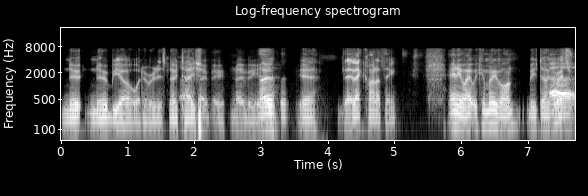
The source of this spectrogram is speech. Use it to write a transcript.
Nubio or whatever it is, Uh, notation. Nobu, Nobu, yeah. Nobu, yeah, yeah, that kind of thing. Anyway, we can move on. We digress. Uh,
